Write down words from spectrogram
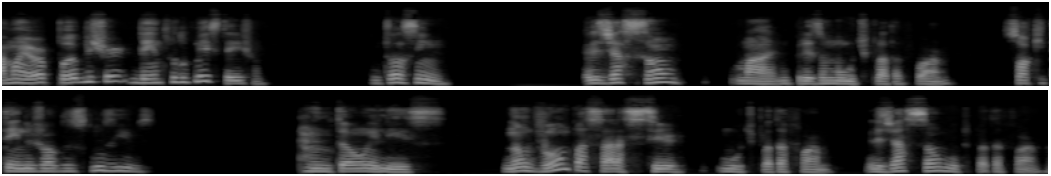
a maior publisher dentro do PlayStation. Então, assim, eles já são uma empresa multiplataforma, só que tendo jogos exclusivos. Então, eles não vão passar a ser multiplataforma. Eles já são multiplataforma.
